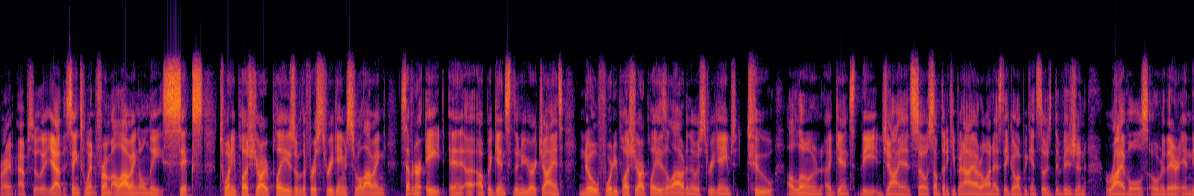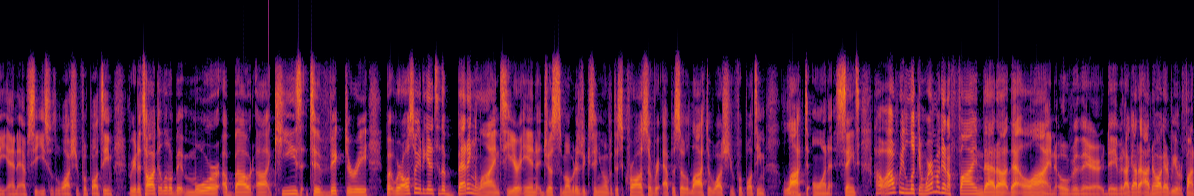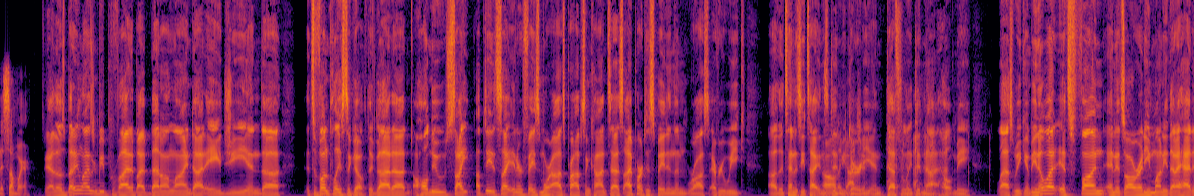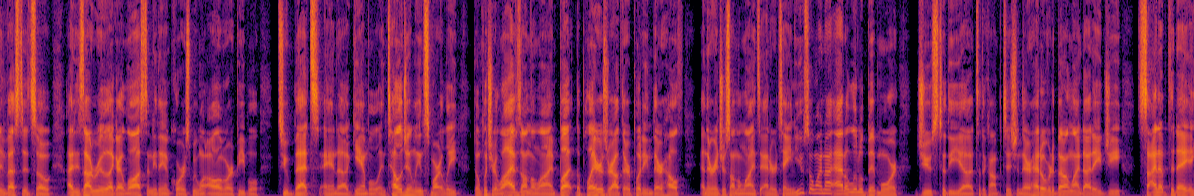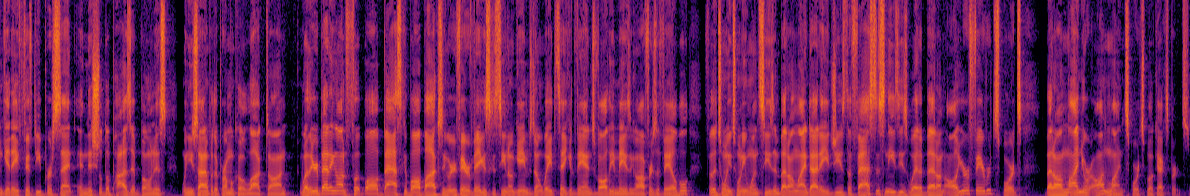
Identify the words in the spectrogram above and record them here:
Right, absolutely. Yeah, the Saints went from allowing only six 20 plus yard plays over the first three games to allowing seven or eight uh, up against the New York Giants. No 40 plus yard plays allowed in those three games, two alone against the Giants. So something to keep an eye out on as they go up against those division rivals over there in the NFC East with the Washington football team. We're going to talk a little bit more about uh, keys to victory, but we're also going to get into the betting lines here in just a moment as we continue on with this crossover episode Locked on Washington football team. Locked locked on Saints. How, how are we looking? Where am I going to find that uh, that line over there, David? I got I know I got to be able to find it somewhere. Yeah, those betting lines are going to be provided by BetOnline.ag, and uh, it's a fun place to go. They've got uh, a whole new site, updated site interface, more odds, props, and contests. I participate in them, Ross, every week. Uh, the Tennessee Titans oh, did me dirty you. and definitely did not help me last weekend. But you know what? It's fun and it's already money that I had invested. So it's not really like I lost anything. Of course, we want all of our people to bet and uh, gamble intelligently and smartly. Don't put your lives on the line. But the players are out there putting their health and their interest on the line to entertain you. So why not add a little bit more juice to the uh, to the competition there? Head over to betonline.ag, sign up today, and get a 50% initial deposit bonus when you sign up with the promo code Locked On. Whether you're betting on football, basketball, boxing, or your favorite Vegas casino games, don't wait to take advantage of all the amazing offers available for the 2021 season. BetOnline.ag is the fastest and easiest way to bet on all your favorite sports. Bet online, your online sportsbook experts.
